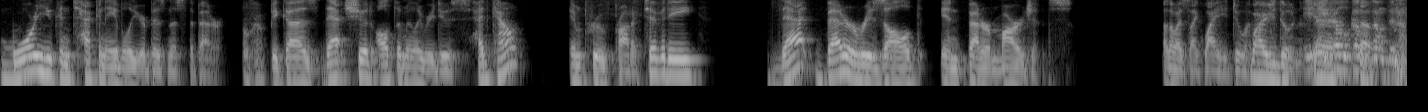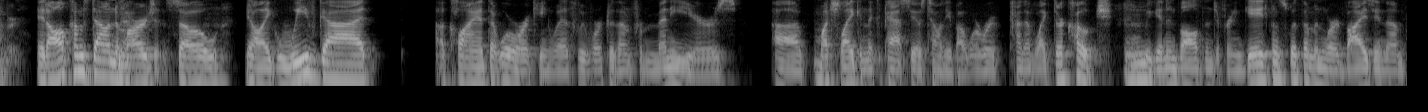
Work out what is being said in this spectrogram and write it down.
more you can tech enable your business, the better. Okay. Because that should ultimately reduce headcount, improve productivity. That better result in better margins. Otherwise, like, why are you doing Why that? are you doing it? It, Yeah. it all comes So- down to numbers. It all comes down to Yeah. margins. So, you know, like we've got a client that we're working with. We've worked with them for many years, uh, much like in the capacity I was telling you about, where we're kind of like their coach. Mhm. We get involved in different engagements with them and we're advising them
